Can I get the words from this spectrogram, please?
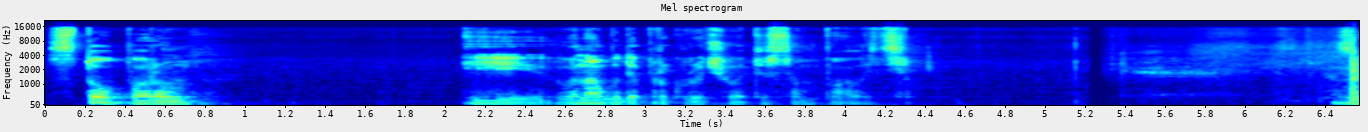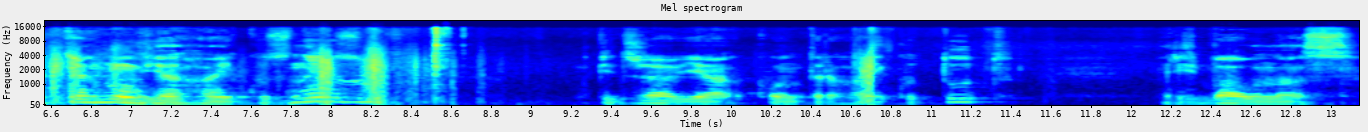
стопором, і вона буде прокручувати сам палець. Затягнув я гайку знизу, піджав я контргайку тут. Різьба у нас,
